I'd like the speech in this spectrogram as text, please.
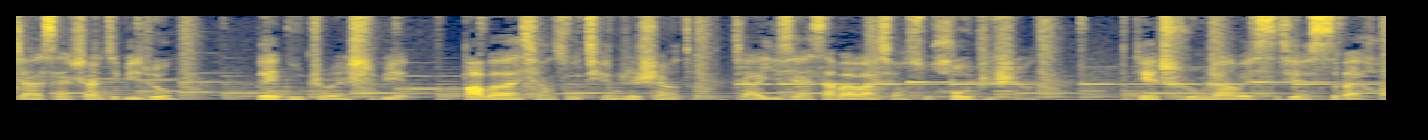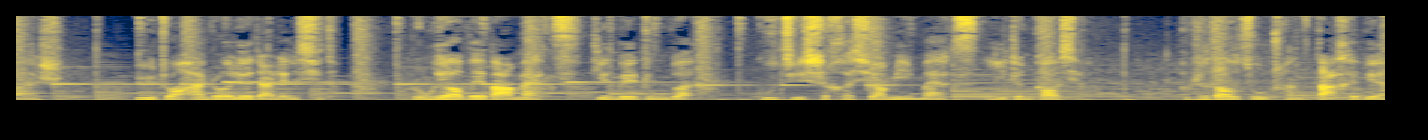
加 32GB ROM，背部指纹识别，800万像素前置摄像头加1300万像素后置摄像头，电池容量为4400毫安时，预装安卓6.0系统。荣耀 V8 Max 定位终端，估计是和小米 Max 一争高下。不知道祖传的大黑边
